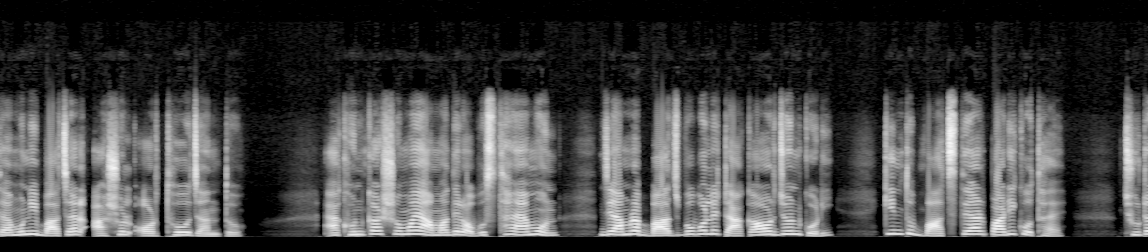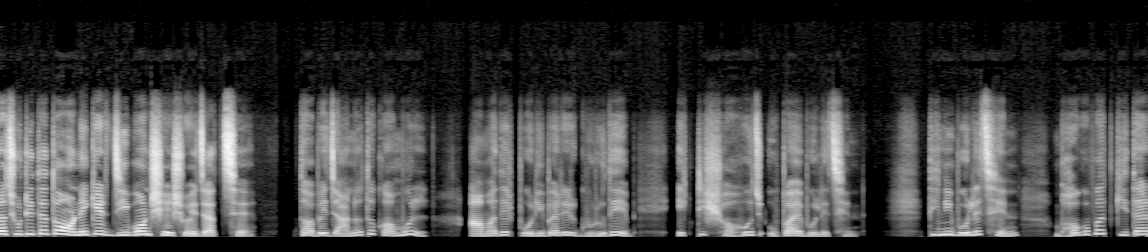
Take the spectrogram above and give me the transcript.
তেমনি বাঁচার আসল অর্থও জানত। এখনকার সময় আমাদের অবস্থা এমন যে আমরা বাঁচব বলে টাকা অর্জন করি, কিন্তু বাঁচতে আর পারি কোথায়? ছুটাছুটিতে তো অনেকের জীবন শেষ হয়ে যাচ্ছে। তবে জানো তো কমল আমাদের পরিবারের গুরুদেব একটি সহজ উপায় বলেছেন। তিনি বলেছেন, ভগবত গীতার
